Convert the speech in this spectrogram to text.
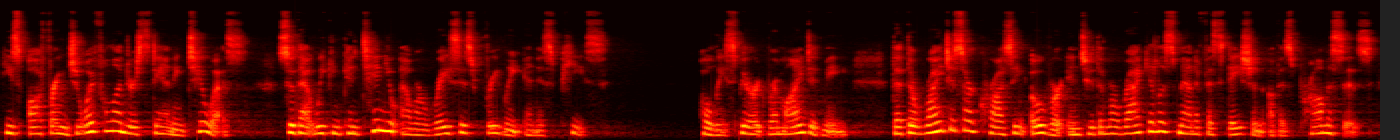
He's offering joyful understanding to us so that we can continue our races freely in His peace. Holy Spirit reminded me that the righteous are crossing over into the miraculous manifestation of His promises,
